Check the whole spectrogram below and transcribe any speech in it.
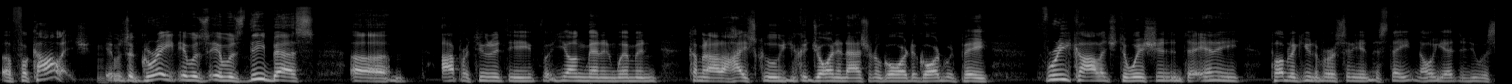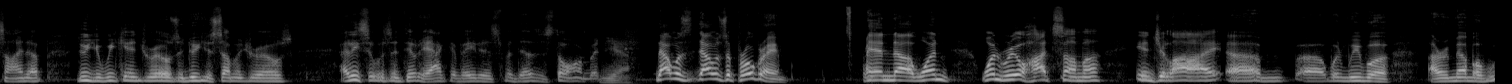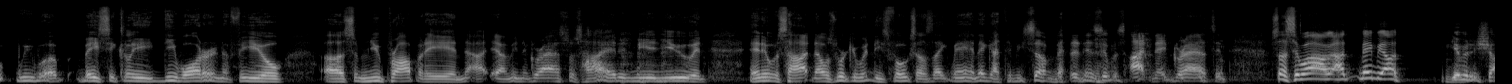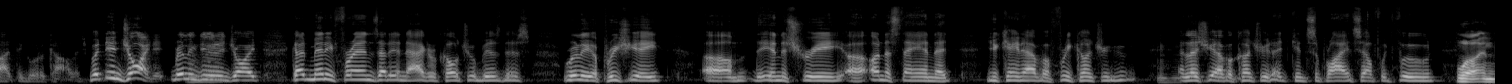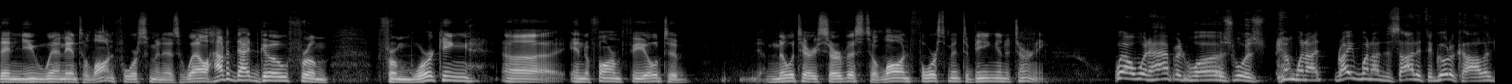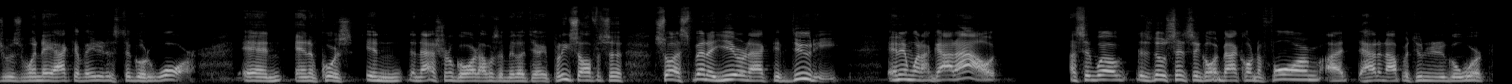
uh, for college. Mm-hmm. It was a great. It was it was the best um, opportunity for young men and women coming out of high school. You could join the National Guard. The Guard would pay free college tuition to any public university in the state, and all you had to do was sign up, do your weekend drills, and do your summer drills. At least it was until they activated us for Desert Storm. But yeah. that was that was the program. And uh, one one real hot summer in July um, uh, when we were, I remember we were basically dewatering the field, uh, some new property, and I, I, mean the grass was higher than me and you, and and it was hot. And I was working with these folks. I was like, man, they got to be something better than this. It was hot in that grass, and so I said, well, I, maybe I'll give it a shot to go to college. But enjoyed it, really mm-hmm. did enjoy it. Got many friends that are in the agricultural business, really appreciate um, the industry, uh, understand that you can't have a free country mm-hmm. unless you have a country that can supply itself with food. Well, and then you went into law enforcement as well. How did that go from, from working uh, in a farm field to military service to law enforcement to being an attorney? Well, what happened was was when I right when I decided to go to college was when they activated us to go to war. And and of course in the National Guard I was a military police officer, so I spent a year on active duty. And then when I got out, I said, well, there's no sense in going back on the farm. I had an opportunity to go work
